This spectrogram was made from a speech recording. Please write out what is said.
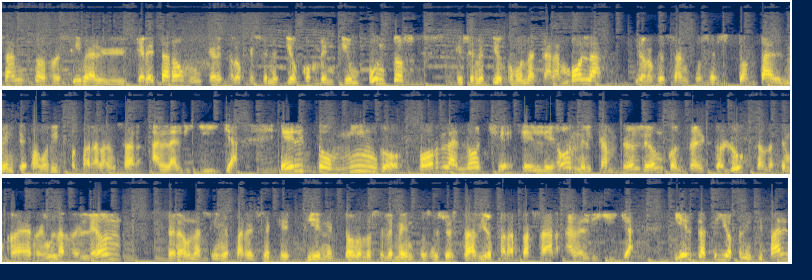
Santos recibe al Querétaro, un Querétaro que se metió con 21 puntos, que se metió como una carambola. Yo creo que Santos es totalmente favorito para avanzar a la liguilla. El domingo por la noche, el León, el campeón León contra el Toluca, una temporada regular del León, pero aún así me parece que tiene todos los elementos en su estadio para pasar a la liguilla. Y el platillo principal,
